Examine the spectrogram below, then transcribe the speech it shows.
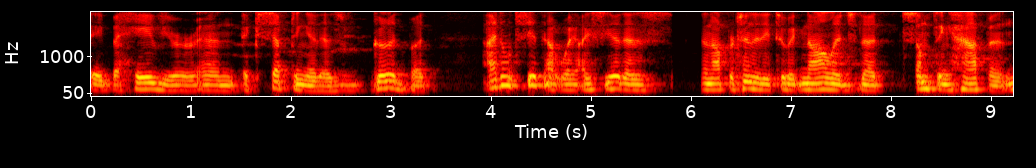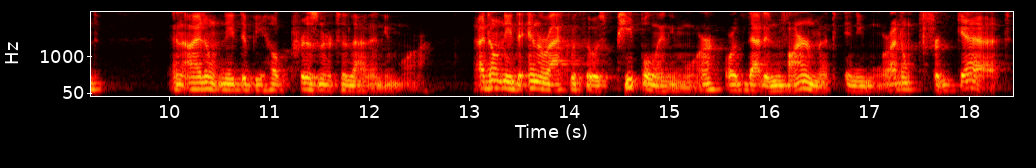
a behavior and accepting it as good, but I don't see it that way. I see it as an opportunity to acknowledge that something happened and I don't need to be held prisoner to that anymore. I don't need to interact with those people anymore or that environment anymore. I don't forget,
